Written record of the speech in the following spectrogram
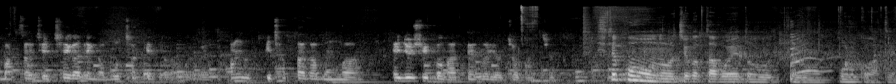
막상 제 체가 된가 못 찾겠더라고요. 그래서 황급히 찾다가 뭔가 해주실 것 같아서 여쭤봤죠. 휴대폰으로 찍었다고 해도 모를 것 같아요.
